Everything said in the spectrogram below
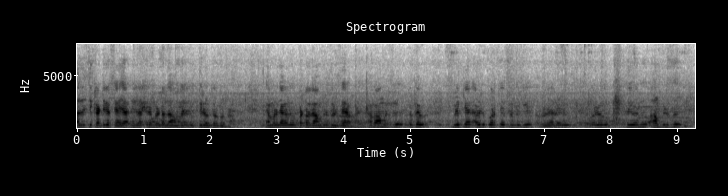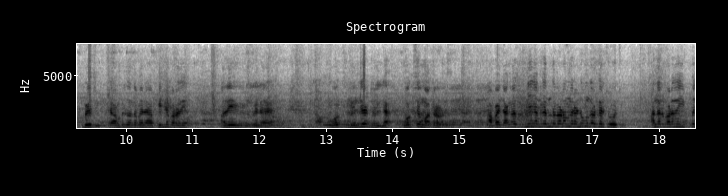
അത് ക്രിട്ടിക്കൽ സ്റ്റേജ് നിങ്ങൾ എത്രയും പെട്ടെന്ന് ആകുമ്പോൾ തിരുവനന്തപുരത്ത് കൊണ്ടുപോകണം നമ്മൾ ഞങ്ങൾ പെട്ടെന്ന് ആംബുലൻസ് വിളിച്ചു തരാൻ പറയും അപ്പോൾ ആംബുലൻസ് ഒക്കെ വിളിക്കാൻ അവർ കുറച്ച് ശ്രമിക്കും വേറെ ഒരു ഒരു സ്ത്രീ വന്നു ആംബുലൻസ് വിളിച്ചു. പക്ഷേ ആംബുലൻസ് വന്നപ്പോൾ പിന്നെ പറഞ്ഞ് അത് പിന്നെ വെന്റിലേറ്റർ ഇല്ല ഓക്സിജൻ മാത്രമേ ഉള്ളൂ. അപ്പം ഞങ്ങൾ പിന്നെ ഞങ്ങൾക്ക് എന്ത് വേണമെന്ന് രണ്ട് മൂന്ന് ആൾക്കാർ ചോദിച്ചു. അന്നേരം പറഞ്ഞ് ഇപ്പം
